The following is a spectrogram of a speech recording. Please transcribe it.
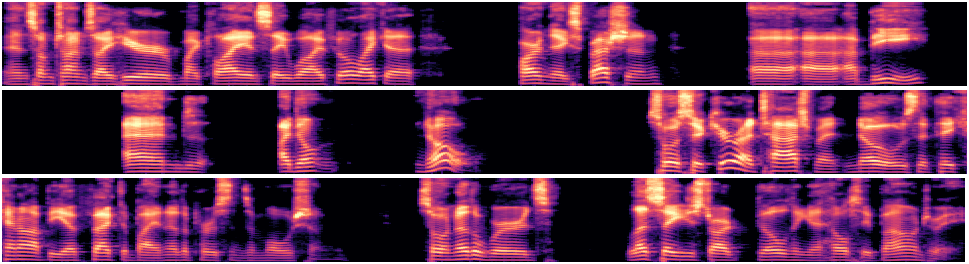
And sometimes I hear my clients say, Well, I feel like a, pardon the expression, uh, uh, a bee, and I don't know. So a secure attachment knows that they cannot be affected by another person's emotion. So, in other words, let's say you start building a healthy boundary.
